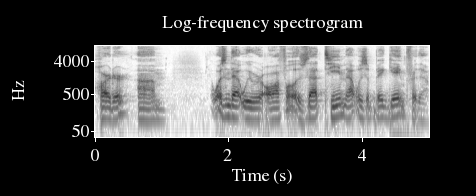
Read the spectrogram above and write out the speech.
harder. Um, it wasn't that we were awful. It was that team. That was a big game for them.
